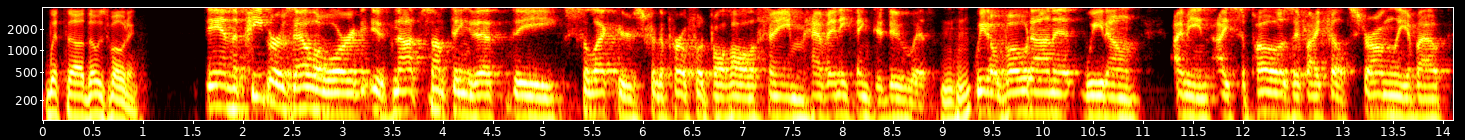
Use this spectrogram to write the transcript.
with uh, those voting? Dan, the Pete Rozelle Award is not something that the selectors for the Pro Football Hall of Fame have anything to do with. Mm-hmm. We don't vote on it. We don't. I mean, I suppose if I felt strongly about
